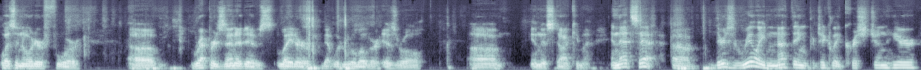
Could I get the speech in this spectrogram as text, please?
was in order for uh, representatives later that would rule over Israel um, in this document. And that's it. Uh, there's really nothing particularly Christian here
